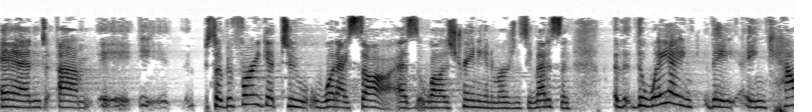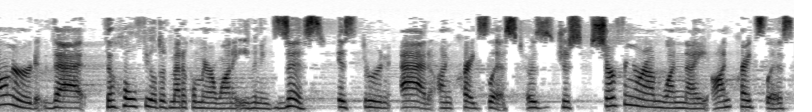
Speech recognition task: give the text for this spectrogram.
and um, it, it, so before I get to what I saw as while I was training in emergency medicine, the, the way I they encountered that the whole field of medical marijuana even exists is through an ad on Craigslist. I was just surfing around one night on Craigslist,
